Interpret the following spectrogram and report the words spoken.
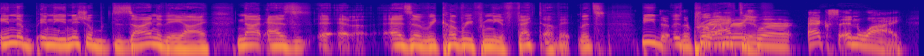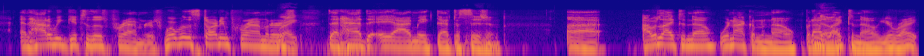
in the in the initial design of the AI, not as uh, as a recovery from the effect of it. Let's be the, the parameters were X and Y. And how do we get to those parameters? What were the starting parameters Right. that had the AI make that decision? Uh, I would like to know. We're not going to know, but I'd No. like to know. You're right.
